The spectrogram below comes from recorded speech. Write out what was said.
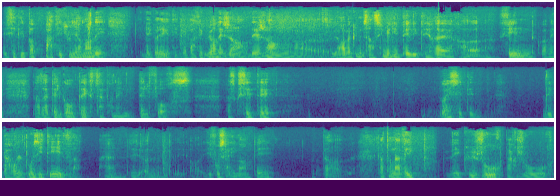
Et c'était pas particulièrement des, mes collègues étaient pas particulièrement des gens, des gens avec une sensibilité littéraire fine, quoi. Mais dans un tel contexte, ça prenait une telle force. Parce que c'était. Ouais, c'était des paroles positives. Hein. Il faut s'alimenter. Quand on avait vécu jour par jour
